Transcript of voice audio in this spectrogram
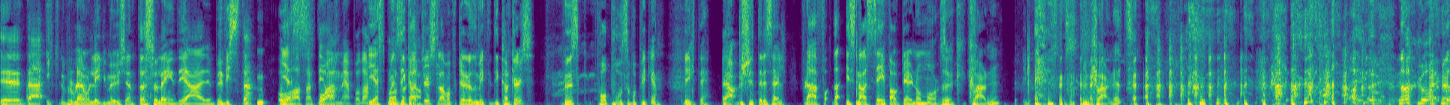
det er ikke noe problem å ligge med ukjente så lenge de er bevisste Og Yes. har sagt og ja. er med på det. Yes, men Hva Dick sa jeg? Hunters, la meg fortelle deg noe viktig. Decanters. Husk, få pose på pikken. Viktig. Ja. Beskytt dere selv. For det er, det it's not safe out there no more. Så kvernen? Kvern kvernet? nå går, nå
